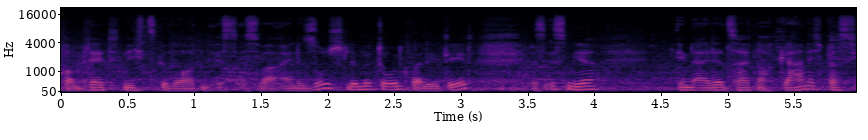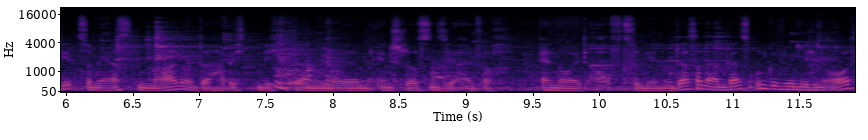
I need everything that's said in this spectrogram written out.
komplett nichts geworden ist. Es war eine so schlimme Tonqualität. Es ist mir in all der Zeit noch gar nicht passiert zum ersten Mal und da habe ich mich dann äh, entschlossen, sie einfach erneut aufzunehmen. Und das an einem ganz ungewöhnlichen Ort,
